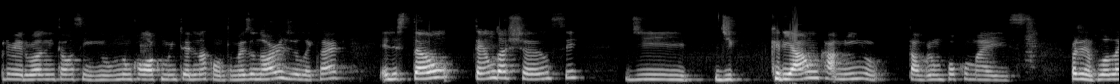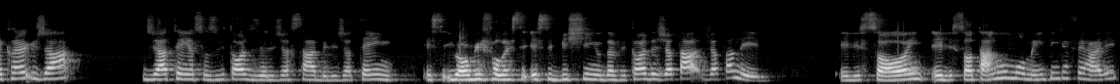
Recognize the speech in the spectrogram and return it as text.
primeiro ano, então assim, não, não coloco muito ele na conta. Mas o Norris e o Leclerc, eles estão tendo a chance de, de criar um caminho talvez um pouco mais. Por exemplo, o Leclerc já, já tem as suas vitórias, ele já sabe, ele já tem esse, igual alguém falou, esse, esse bichinho da vitória já tá, já tá nele. Ele só, ele só tá num momento em que a Ferrari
